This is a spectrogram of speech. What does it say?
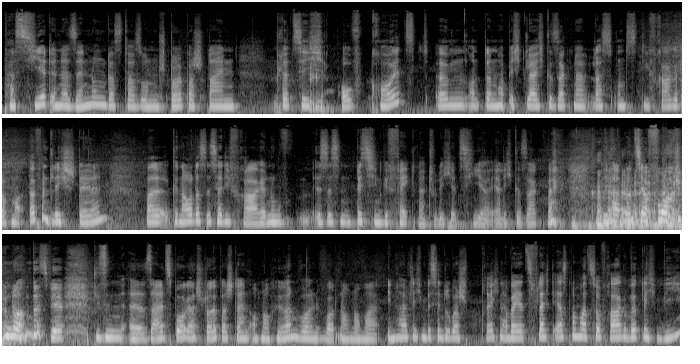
passiert in der Sendung, dass da so ein Stolperstein plötzlich aufkreuzt. Ähm, und dann habe ich gleich gesagt, na, lass uns die Frage doch mal öffentlich stellen, weil genau das ist ja die Frage. Nun ist es ein bisschen gefaked natürlich jetzt hier, ehrlich gesagt, weil wir hatten uns ja vorgenommen, dass wir diesen äh, Salzburger Stolperstein auch noch hören wollen. Wir wollten auch noch mal inhaltlich ein bisschen drüber sprechen, aber jetzt vielleicht erst noch mal zur Frage wirklich, wie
